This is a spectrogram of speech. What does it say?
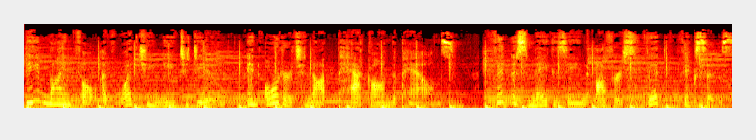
be mindful of what you need to do in order to not pack on the pounds. Fitness Magazine offers fit fixes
